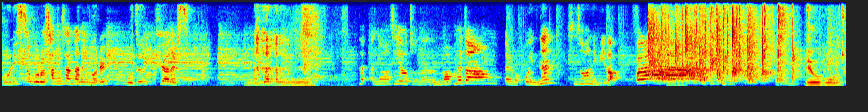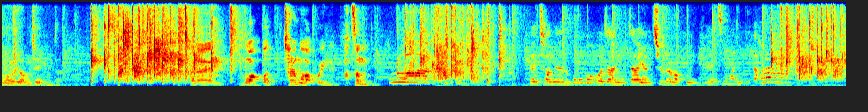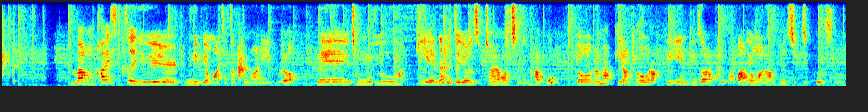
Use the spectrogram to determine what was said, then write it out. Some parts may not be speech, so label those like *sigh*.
머릿속으로 상상하는 거를 모두 표현할 수 있다. 네, 안녕하세요. 저는 음악 회장을 맡고 있는 신서원입니다. 배우부 조영재입니다. 저는 몽학번 촬영부 맡고 있는 박선우입니다. 네, 저는 홍보부장이자 연출을 맡고 있는 승환입니다. 음악은 카이스트 유일 독립영화 제작 동아리이고요. 매 정규 학기에는 이제 연습 촬영을 진행하고 여름 학기랑 겨울 학기인 계절 학기마다 영화를 한 편씩 찍고 있습니다.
